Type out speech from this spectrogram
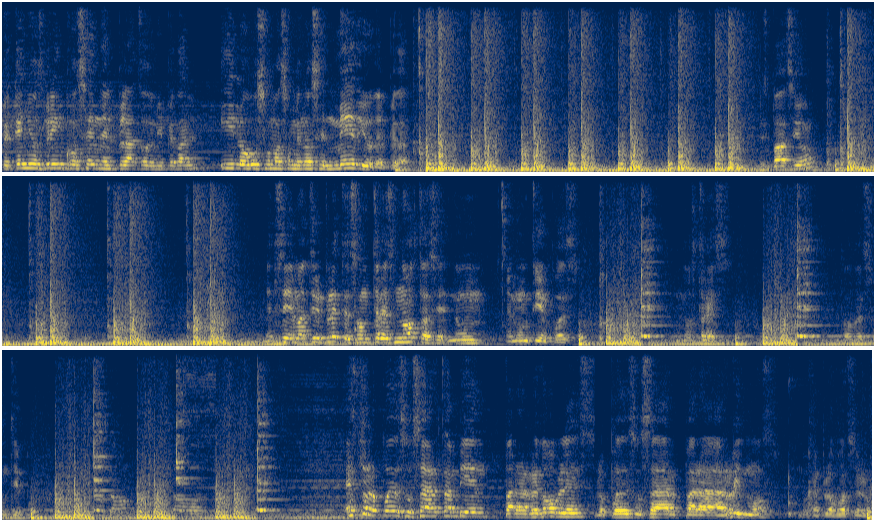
pequeños brincos en el plato de mi pedal y lo uso más o menos en medio del pedal. Espacio. Se llama triplete, son tres notas en un, en un tiempo, es unos tres. Todo es un tiempo. Esto lo puedes usar también para redobles, lo puedes usar para ritmos. Por ejemplo, voy a hacerlo.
